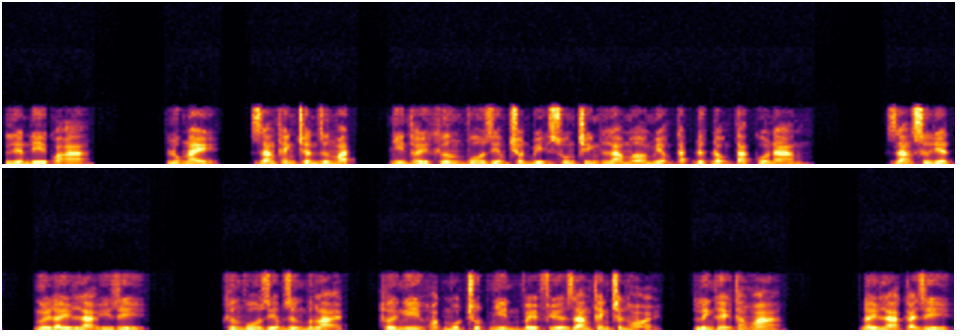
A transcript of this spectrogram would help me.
liền đi qua a. Lúc này, giang thanh trần d ư ơ n g mắt, nhìn thấy khương vô diễm chuẩn bị xuống chính là mở miệng cắt đứt động tác của nàng. Giang sư điện ngươi đây là ý gì? Khương vô diễm dừng bước lại, hơi nghi hoặc một chút nhìn về phía giang thanh trần hỏi, linh thể thăng hoa. Đây là cái gì?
